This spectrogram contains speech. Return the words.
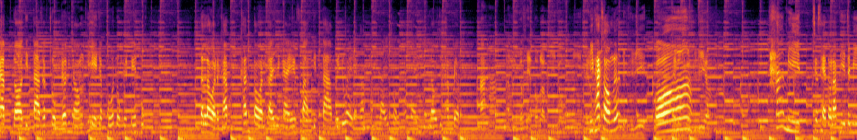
นดี้ครับ รอติดตามรับชมเด้อพี่น้องพี่เอจะโพสต์ลงใน Facebook ตลอดนะครับ ขั้นตอนอะไรยังไงฝากติดตามไว้ด้วยนะครับทั้งไลฟ์สดทั้งอะไรเราจะทำแบบถ้าอันเกษตรตอบรับดีเนาะมีมีภาคสองเนอะเดี๋ยวทีนี้อ๋อทีนี้ครับถ้ามีกระแสตอบรับดีจะมี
